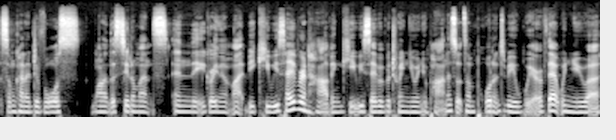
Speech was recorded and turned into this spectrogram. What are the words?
some kind of divorce, one of the settlements in the agreement might be KiwiSaver and halving KiwiSaver between you and your partner. So it's important to be aware of that when you are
